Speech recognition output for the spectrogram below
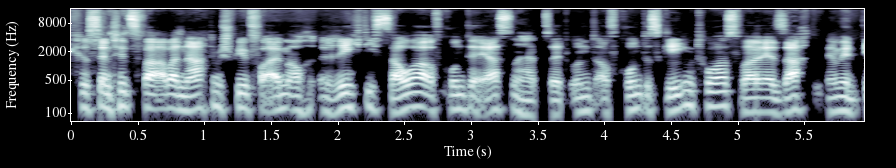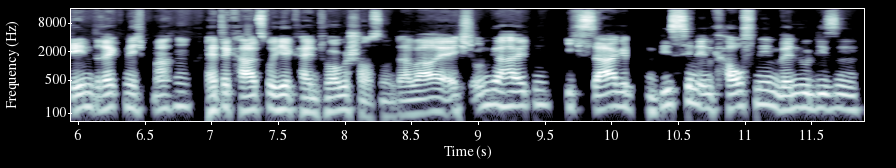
Christian Titz war aber nach dem Spiel vor allem auch richtig sauer aufgrund der ersten Halbzeit und aufgrund des Gegentors, weil er sagt, wenn wir den direkt nicht machen, hätte Karlsruhe hier kein Tor geschossen. Und da war er echt ungehalten. Ich sage, ein bisschen in Kauf nehmen, wenn du diesen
